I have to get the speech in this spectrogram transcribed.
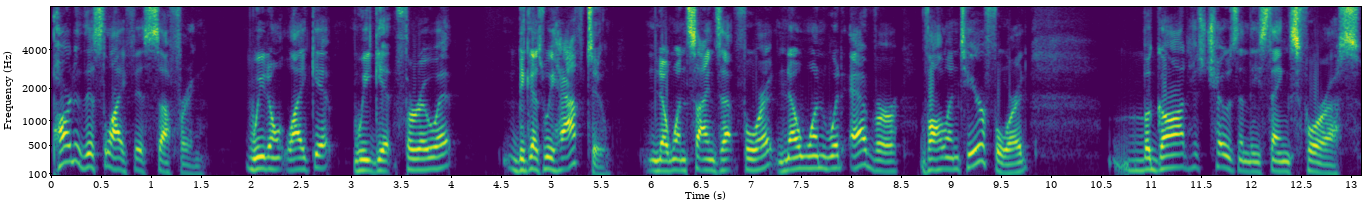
Part of this life is suffering. We don't like it. We get through it because we have to. No one signs up for it. No one would ever volunteer for it. But God has chosen these things for us.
